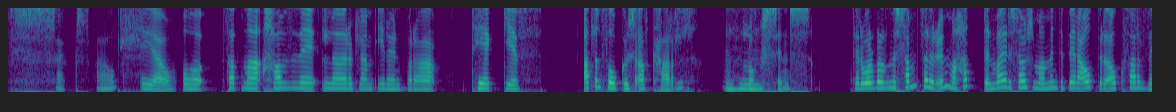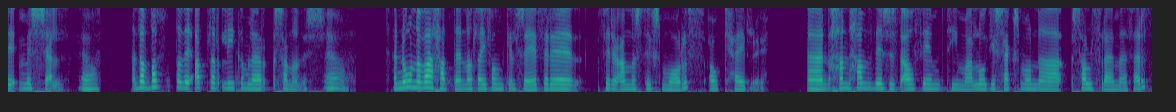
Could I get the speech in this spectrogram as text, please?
Sex ár. Já og þarna hafði lauruglan í raun bara tekið allan fókus af Karl Mm loksins þeir voru bara samfæður um að hattin væri sá sem að myndi bera ábyrð á hvarfi Michelle Já. en það vantaði allar líkamlegar sannanir Já. En núna var hattin alltaf í fangelsi fyrir, fyrir annarstiks morð á kæru en hann hafði sérst á þeim tíma lókið sex mánuða sálfræði meðferð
